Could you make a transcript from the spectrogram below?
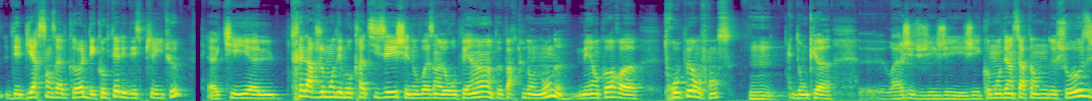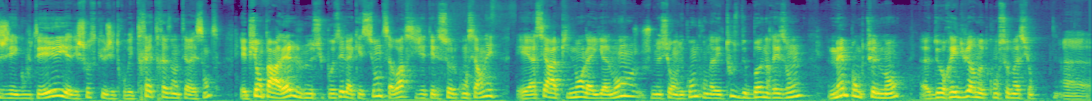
des bières sans alcool, des cocktails et des spiritueux qui est très largement démocratisé chez nos voisins européens, un peu partout dans le monde, mais encore trop peu en France. Mhm. Donc euh, euh, voilà, j'ai commandé un certain nombre de choses, j'ai goûté, il y a des choses que j'ai trouvées très très intéressantes. Et puis en parallèle, je me suis posé la question de savoir si j'étais le seul concerné. Et assez rapidement, là également, je me suis rendu compte qu'on avait tous de bonnes raisons, même ponctuellement, de réduire notre consommation. Euh,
